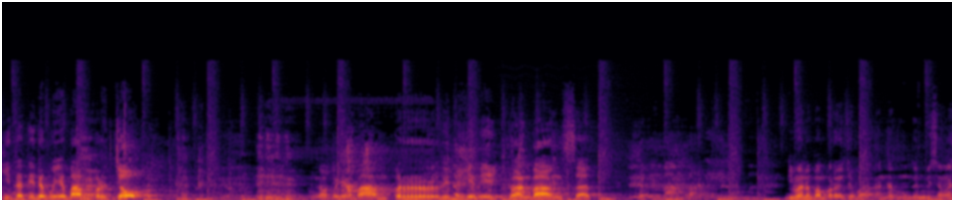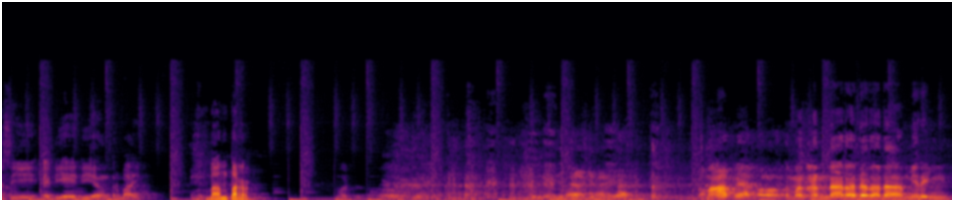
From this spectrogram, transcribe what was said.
Kita tidak punya bumper, cok. Nggak punya bumper, dibikin iklan bangsat. Gimana bumpernya coba? Anda mungkin bisa ngasih edi-edi yang terbaik? Bumper. Waduh. Maaf ya kalau teman Anda rada-rada miring.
